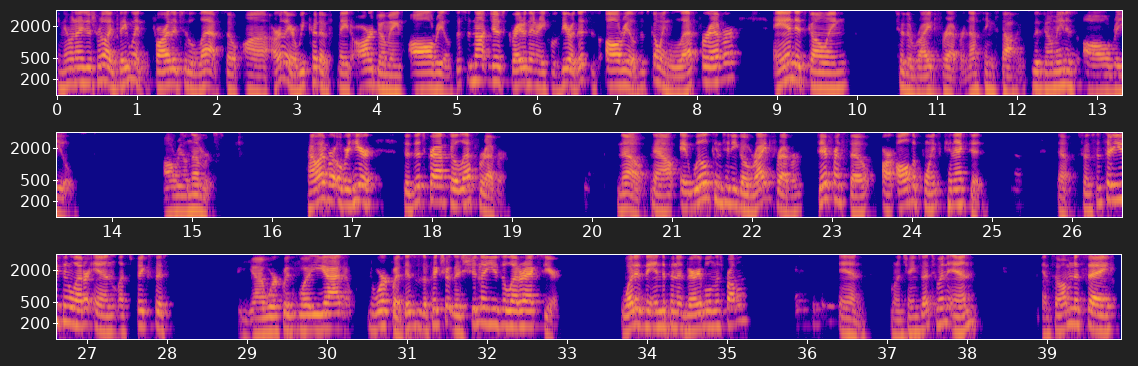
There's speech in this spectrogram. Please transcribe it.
You know, and I just realized they went farther to the left. So uh, earlier we could have made our domain all reals. This is not just greater than or equal zero. This is all reals. It's going left forever and it's going to the right forever. Nothing stopping. So the domain is all reals, all real numbers. However, over here, does this graph go left forever? No. Now, it will continue to go right forever. Difference, though, are all the points connected? No. So since they're using the letter N, let's fix this. You gotta work with what you got to work with. This is a picture. They shouldn't have used the letter X here. What is the independent variable in this problem? N. I'm going to change that to an N. And so I'm going to say,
